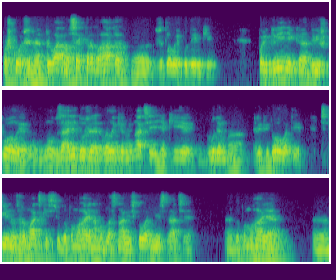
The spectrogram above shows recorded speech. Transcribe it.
пошкоджено. Приватного сектора багато е, житлових будинків, поліклініка, дві школи. Ну, взагалі дуже великі руйнації, які будемо е, ліквідовувати спільно з громадськістю. Допомагає нам обласна військова адміністрація, е, допомагає е,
